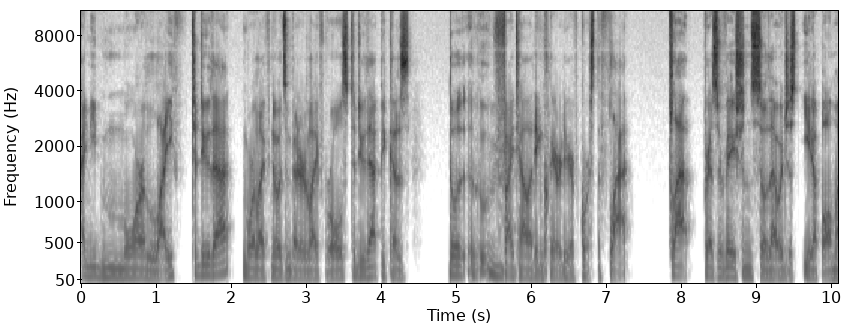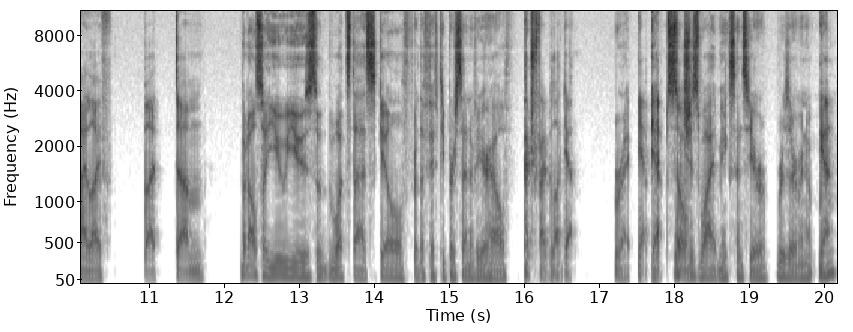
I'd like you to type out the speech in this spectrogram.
I need more life to do that, more life nodes and better life rolls to do that because the vitality and clarity are, of course, the flat flat preservations. So that would just eat up all my life. But um, But also you use what's that skill for the 50% of your health. petrified blood, yeah, Right. yeah, yeah. So Which is why it makes sense you're reserving it. Yeah. Mhm.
